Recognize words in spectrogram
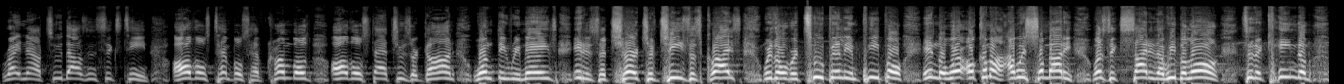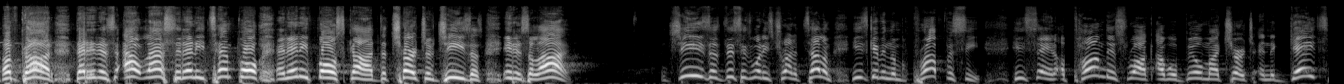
right now, 2016. All those temples have crumbled, all those statues are gone. One thing remains it is a church of Jesus Christ with over 2 billion people in the world. Oh, come on. I wish somebody was excited that we belong to the kingdom of God, that it has outlasted any temple and any false God. The church of Jesus, it is alive. Jesus, this is what he's trying to tell them. He's giving them prophecy. He's saying, Upon this rock I will build my church, and the gates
